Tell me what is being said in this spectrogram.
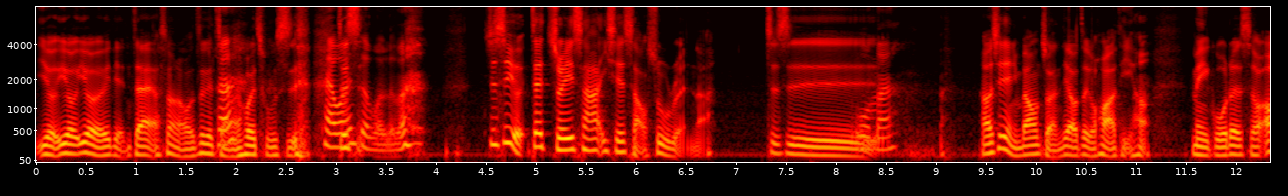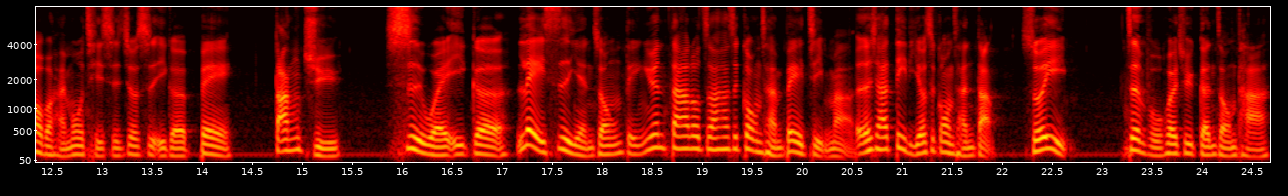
又又又有一点在算了，我这个讲了 会出事。台湾怎么了吗？就是有在追杀一些少数人呐，就是我吗？好，谢谢你帮我转掉这个话题哈。美国的时候，奥本海默其实就是一个被当局。视为一个类似眼中钉，因为大家都知道他是共产背景嘛，而且他弟弟又是共产党，所以政府会去跟踪他，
